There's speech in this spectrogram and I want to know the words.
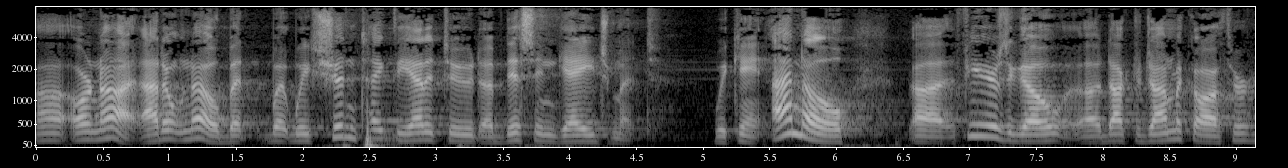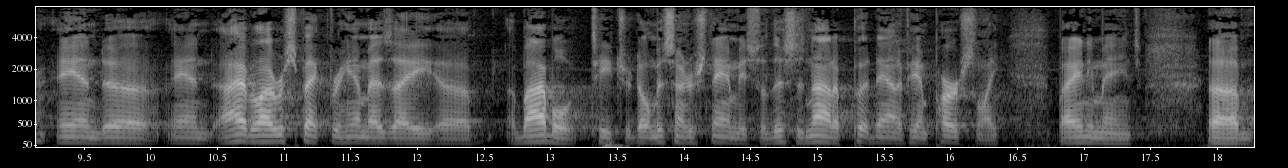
uh, or not? I don't know, but, but we shouldn't take the attitude of disengagement. We can't. I know uh, a few years ago, uh, Dr. John MacArthur, and, uh, and I have a lot of respect for him as a, uh, a Bible teacher. Don't misunderstand me. So this is not a put down of him personally by any means. Um,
